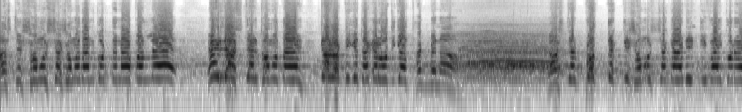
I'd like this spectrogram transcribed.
রাষ্ট্রের সমস্যা সমাধান করতে না পারলে এই রাষ্ট্রের ক্ষমতায় কারও টিকে থাকার অধিকার থাকবে না। রাষ্ট্রের প্রত্যেকটি সমস্যাকে আইডেন্টিফাই করে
